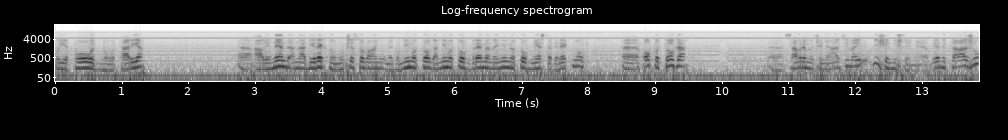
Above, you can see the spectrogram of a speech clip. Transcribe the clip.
koji je povod novotarija, E, ali ne na direktnom učestvovanju, nego mimo toga, mimo tog vremena i mimo tog mjesta direktnog, e, oko toga e, savremeni učenjaci imaju više mišljenja. Jel? Jedni kažu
